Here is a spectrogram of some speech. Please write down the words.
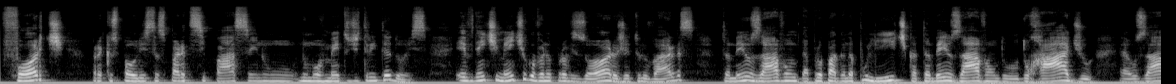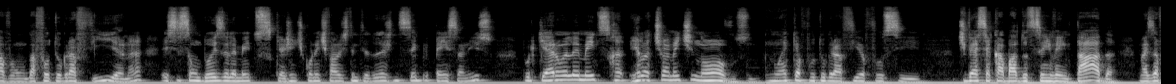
forte para que os paulistas participassem no, no movimento de 32. Evidentemente, o governo provisório, Getúlio Vargas, também usavam da propaganda política, também usavam do, do rádio, é, usavam da fotografia, né? Esses são dois elementos que a gente, quando a gente fala de 32, a gente sempre pensa nisso, porque eram elementos relativamente novos. Não é que a fotografia fosse tivesse acabado de ser inventada, mas, a,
